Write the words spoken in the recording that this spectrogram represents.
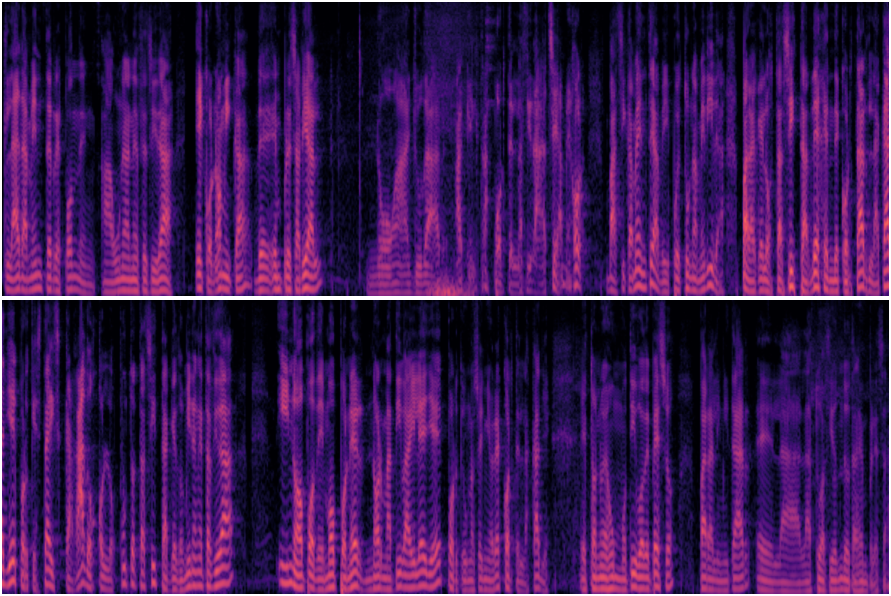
claramente responden a una necesidad económica, de, empresarial, no a ayudar a que el transporte en la ciudad sea mejor. Básicamente habéis puesto una medida para que los taxistas dejen de cortar la calle porque estáis cagados con los putos taxistas que dominan esta ciudad y no podemos poner normativas y leyes porque unos señores corten las calles. Esto no es un motivo de peso para limitar eh, la, la actuación de otras empresas.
